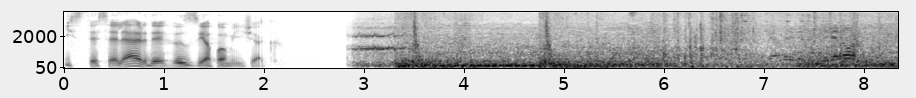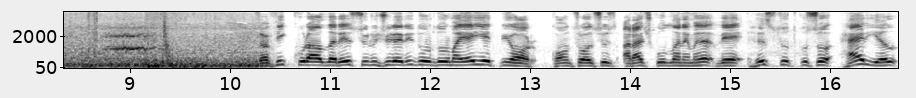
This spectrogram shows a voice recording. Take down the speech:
isteseler de hız yapamayacak. Trafik kuralları sürücüleri durdurmaya yetmiyor. Kontrolsüz araç kullanımı ve hız tutkusu her yıl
